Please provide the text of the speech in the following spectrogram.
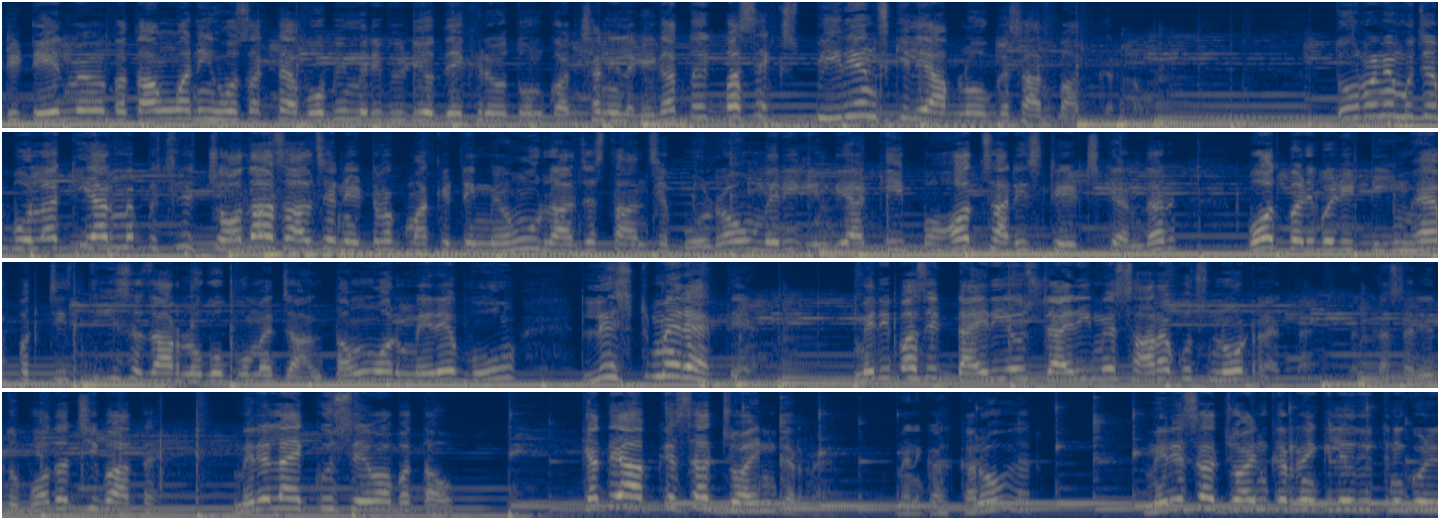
डिटेल में मैं बताऊँगा, नहीं हो सकता है, वो भी मेरी वीडियो देख रहे हो तो उनको अच्छा नहीं लगेगा। तो एक बस एक्सपीरियंस के लिए आप लोगों के साथ बात कर रहा हूँ। तो उन्होंने मुझे बोला कि यार, मैं पिछले चौदह साल से नेटवर्क मार्केटिंग में हूँ, राजस्थान से बोल रहा हूँ। मेरी इंडिया की बहुत सारी स्टेट्स के अंदर बहुत बड़ी बड़ी टीम है, पच्चीस तीस हज़ार लोगों को मैं जानता हूँ और मेरे वो लिस्ट में रहते हैं। मेरे पास एक डायरी है, उस डायरी में सारा कुछ नोट रहता है। कहा, सर, ये तो बहुत अच्छी बात है। मेरे लायक कोई सेवा बताओ। कहते आपके साथ ज्वाइन कर रहे हैं। मैंने कहा, करो सर मेरे साथ ज्वाइन करने के लिए तो इतनी कोई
